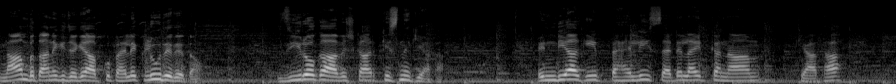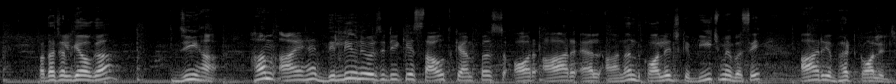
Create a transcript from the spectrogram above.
नाम बताने की जगह आपको पहले क्लू दे देता हूँ। ज़ीरो का आविष्कार किसने किया था? इंडिया की पहली सैटेलाइट का नाम क्या था? पता चल गया होगा? जी हाँ हम आए हैं दिल्ली यूनिवर्सिटी के साउथ कैंपस और आर एल आनंद कॉलेज के बीच में बसे आर्यभट्ट कॉलेज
